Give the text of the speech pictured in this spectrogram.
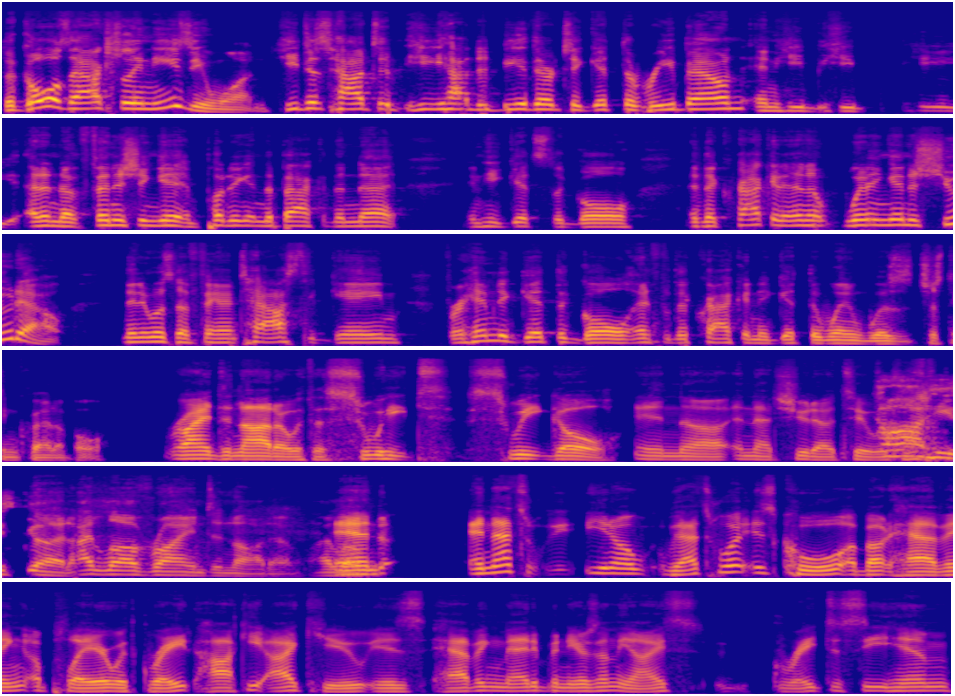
The goal is actually an easy one. He just had to he had to be there to get the rebound, and he he he ended up finishing it and putting it in the back of the net, and he gets the goal. And the Kraken ended up winning in a shootout. Then it was a fantastic game for him to get the goal and for the Kraken to get the win was just incredible. Ryan Donato with a sweet, sweet goal in uh, in that shootout too. God, he's good. I love Ryan Donato. Love and him. and that's you know that's what is cool about having a player with great hockey IQ is having Matty Beniers on the ice. Great to see him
